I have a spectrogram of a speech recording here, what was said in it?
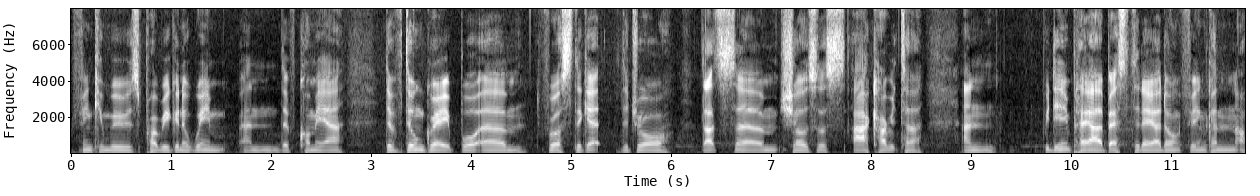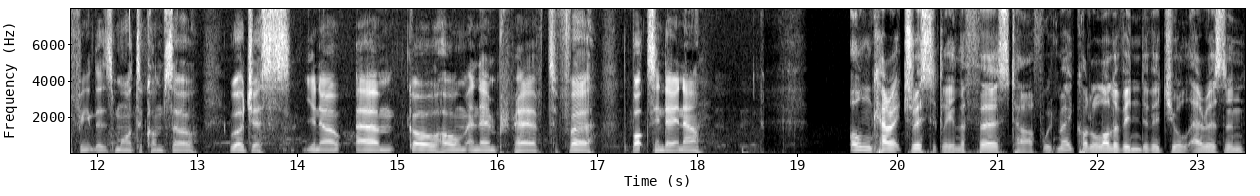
thinking we was probably going to win, and they've come here. They've done great, but um, for us to get the draw that um, shows us our character and we didn't play our best today I don't think and I think there's more to come so we'll just you know um, go home and then prepare to, for Boxing Day now uncharacteristically in the first half, we've made quite a lot of individual errors. And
